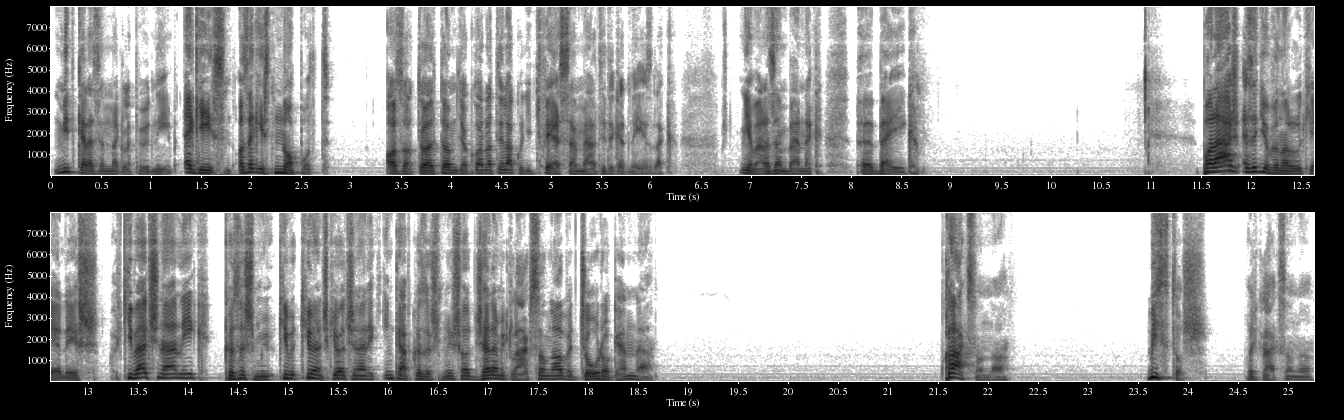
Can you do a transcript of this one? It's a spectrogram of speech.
Mit kell ezen meglepődni? Egész, az egész napot azzal töltöm gyakorlatilag, hogy így félszemmel titeket nézlek. Nyilván az embernek beég. Balázs, ez egy jövőnalul kérdés, hogy kivel csinálnék közös mű, kivel, kivel csinálnék inkább közös műsort, Jeremy Clarksonnal vagy Joe Rogannal? Clarksonnal. Biztos, hogy Clarksonnal.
